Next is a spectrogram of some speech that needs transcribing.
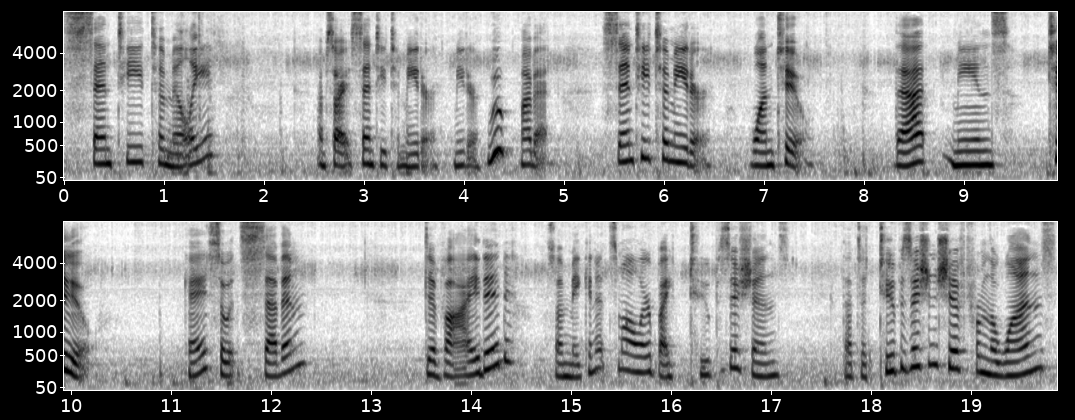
centi to milli? I'm sorry, centi to meter. Meter. Whoop, my bad Centi to meter. 1, 2. That means 2. Okay, so it's 7 divided, so I'm making it smaller, by 2 positions. That's a 2 position shift from the ones.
